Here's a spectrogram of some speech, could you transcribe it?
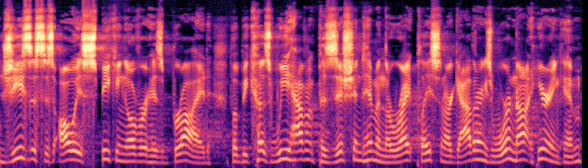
Jesus is always speaking over his bride, but because we haven't positioned him in the right place in our gatherings, we're not hearing him,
